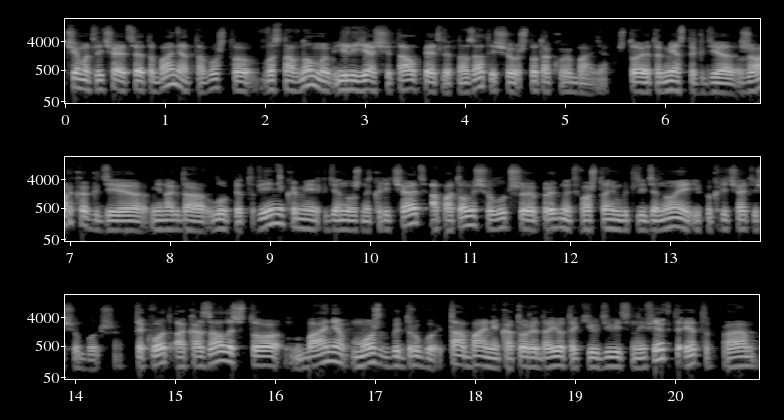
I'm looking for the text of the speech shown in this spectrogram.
Чем отличается эта баня от того, что в основном, мы, или я считал пять лет назад еще, что такое баня? Что это место, где жарко, где иногда лупят вениками, где нужно кричать, а потом еще лучше прыгнуть во что-нибудь ледяное и покричать еще больше. Так вот, оказалось, что баня может быть другой. Та баня, которая дает такие удивительные эффекты, это про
